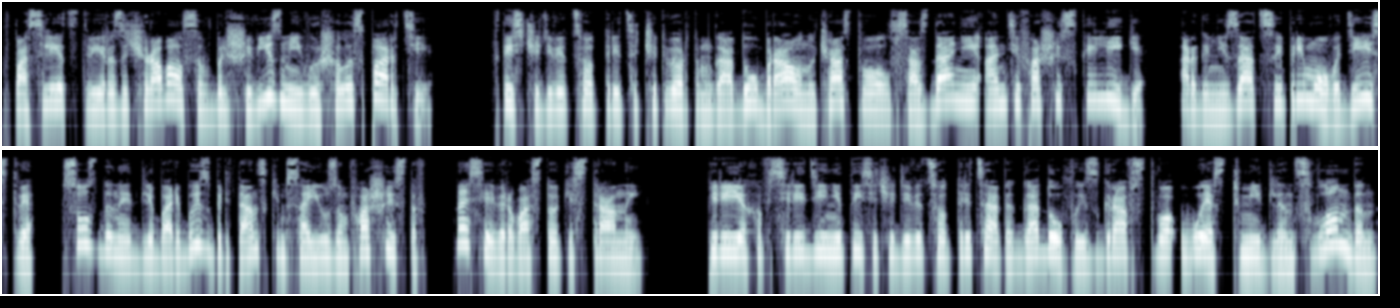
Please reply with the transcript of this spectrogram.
Впоследствии разочаровался в большевизме и вышел из партии. В 1934 году Браун участвовал в создании антифашистской лиги, организации прямого действия, созданной для борьбы с Британским союзом фашистов на северо-востоке страны. Переехав в середине 1930-х годов из графства Уэст Мидлендс в Лондон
